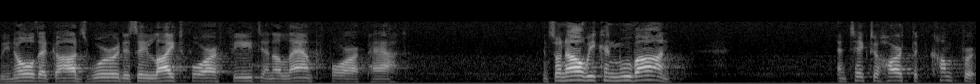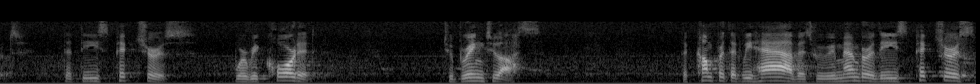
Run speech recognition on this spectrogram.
we know that God's Word is a light for our feet and a lamp for our path. And so now we can move on and take to heart the comfort that these pictures were recorded to bring to us. The comfort that we have as we remember these pictures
